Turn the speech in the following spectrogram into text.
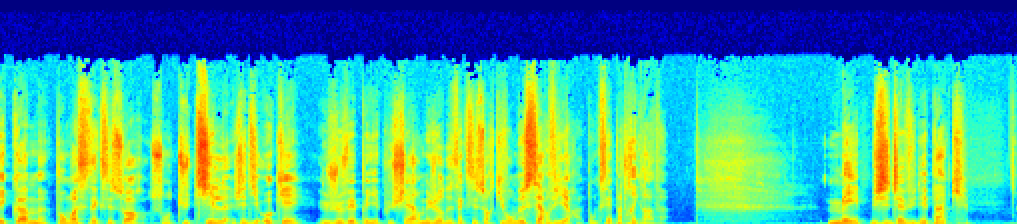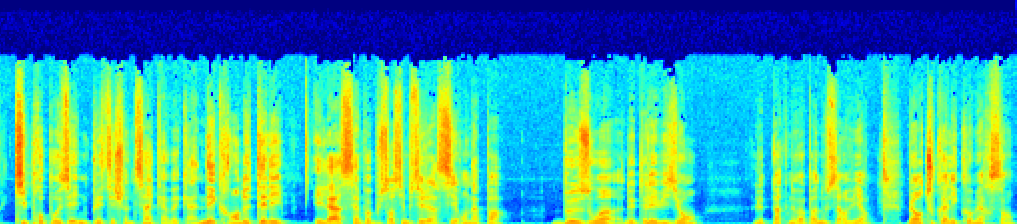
Et comme pour moi ces accessoires sont utiles, j'ai dit ok, je vais payer plus cher, mais j'ai des accessoires qui vont me servir, donc c'est pas très grave. Mais j'ai déjà vu des packs qui proposaient une PlayStation 5 avec un écran de télé. Et là, c'est un peu plus sensible. C'est-à-dire si on n'a pas besoin de télévision, le pack ne va pas nous servir. Mais en tout cas, les commerçants,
